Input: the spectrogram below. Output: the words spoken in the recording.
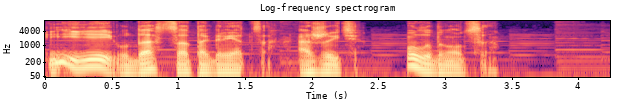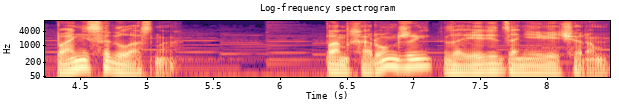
и ей удастся отогреться, ожить, улыбнуться. Пани согласна. Пан Харунжий заедет за ней вечером.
